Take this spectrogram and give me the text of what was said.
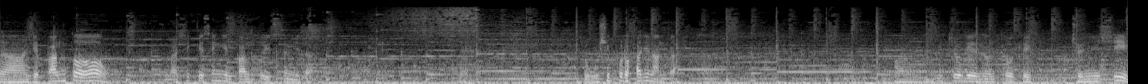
야, 이게 빵도 맛있게 생긴 빵도 있습니다. 네. 50% 할인한다. 아, 이쪽에는 또 이렇게 전시,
